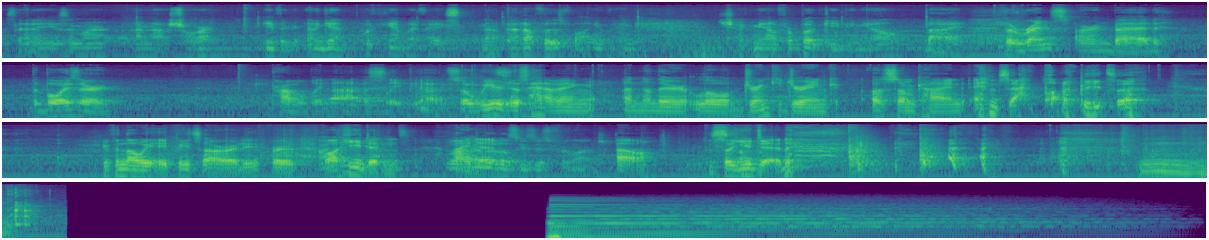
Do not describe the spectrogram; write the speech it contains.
Was that ASMR? I'm not sure. Either. And again, looking at my face. Not cut out for this vlogging thing. Check me out for bookkeeping, y'all. Bye. The rents are in bed. The boys are probably not asleep yet. So we're just having another little drinky drink of some kind, and Zach bought a pizza. Even though we ate pizza already for well, he didn't. I did. Little Caesars for lunch. Oh, so you did. うん。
